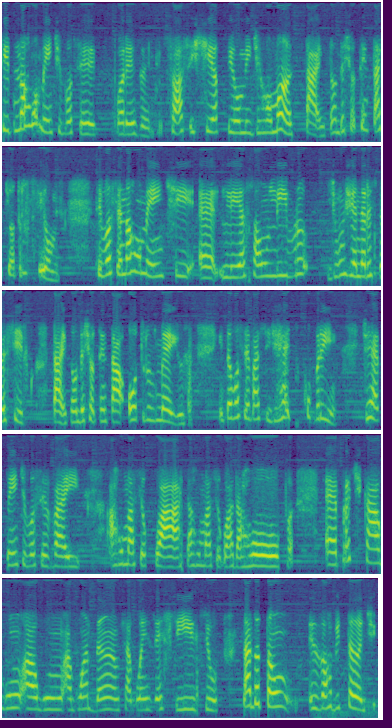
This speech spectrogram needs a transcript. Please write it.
Se normalmente você, por exemplo, só assistia filme de romance, tá, então deixa eu tentar aqui outros filmes. Se você normalmente é, lia só um livro de um gênero específico. Tá, então deixa eu tentar outros meios. Então você vai se redescobrir. De repente você vai arrumar seu quarto, arrumar seu guarda-roupa, é, praticar algum, algum, alguma dança, algum exercício, nada tão exorbitante,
